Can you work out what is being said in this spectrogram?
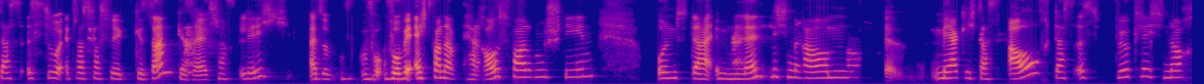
das ist so etwas, was wir gesamtgesellschaftlich, also wo, wo wir echt vor einer Herausforderung stehen. Und da im ländlichen Raum äh, merke ich das auch, dass es wirklich noch,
